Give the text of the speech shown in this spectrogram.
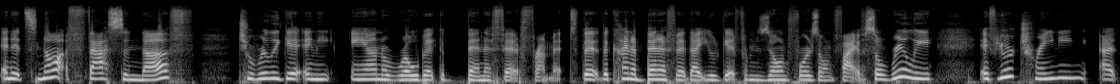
And it's not fast enough to really get any anaerobic benefit from it, the, the kind of benefit that you would get from zone four, zone five. So, really, if you're training at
